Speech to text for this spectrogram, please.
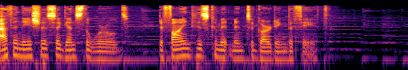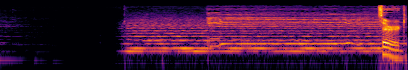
Athanasius against the world, defined his commitment to guarding the faith. Third,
